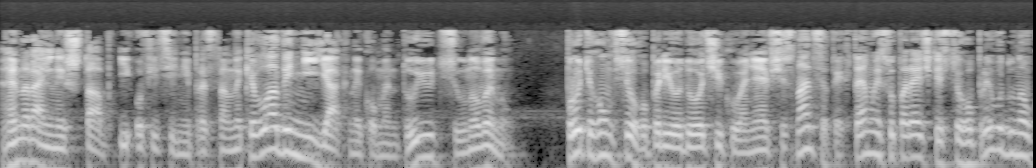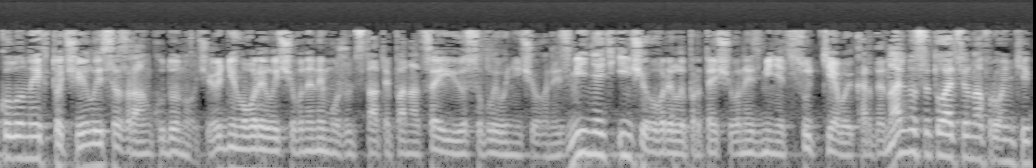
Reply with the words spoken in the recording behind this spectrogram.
Генеральний штаб і офіційні представники влади ніяк не коментують цю новину. Протягом всього періоду очікування F-16 теми суперечки з цього приводу навколо них точилися зранку до ночі. Одні говорили, що вони не можуть стати панацеєю, і особливо нічого не змінять. Інші говорили про те, що вони змінять суттєво і кардинальну ситуацію на фронті.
